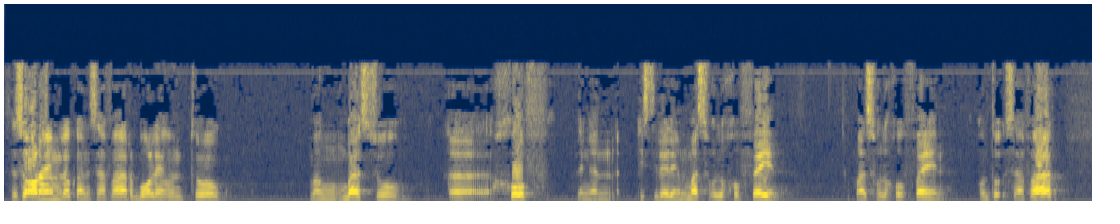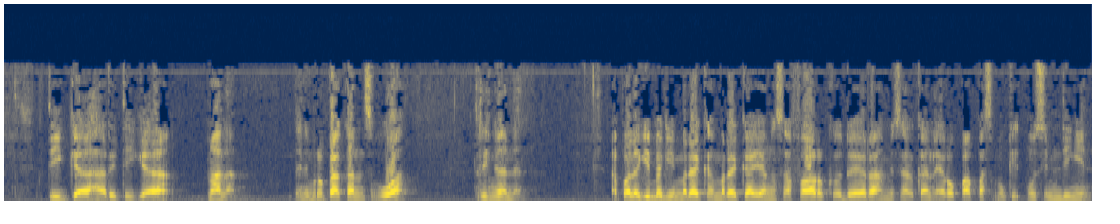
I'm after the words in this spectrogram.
Seseorang yang melakukan safar boleh untuk membasuh uh, khuf dengan istilah dengan mashul khufain. Mashul khufain untuk safar tiga hari tiga malam. Dan ini merupakan sebuah keringanan. Apalagi bagi mereka-mereka yang safar ke daerah misalkan Eropa pas musim dingin.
